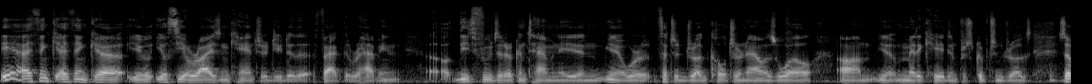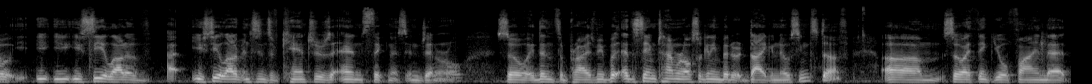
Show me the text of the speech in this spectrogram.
yeah, I think I think uh, you'll, you'll see a rise in cancer due to the fact that we're having uh, these foods that are contaminated, and you know we're such a drug culture now as well. Um, you know, Medicaid and prescription drugs. So y- y- you see a lot of uh, you see a lot of instances of cancers and sickness in general. So it doesn't surprise me, but at the same time, we're also getting better at diagnosing stuff. Um, so I think you'll find that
